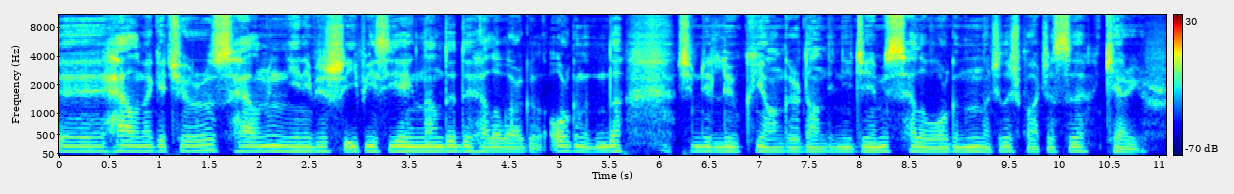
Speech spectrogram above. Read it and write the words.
e, Helm'e geçiyoruz. Helm'in yeni bir EP'si yayınlandı. The Hello Organ, Organ adında. Şimdi Luke Younger'dan dinleyeceğimiz Hello Organ'ın açılış parçası Carrier.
